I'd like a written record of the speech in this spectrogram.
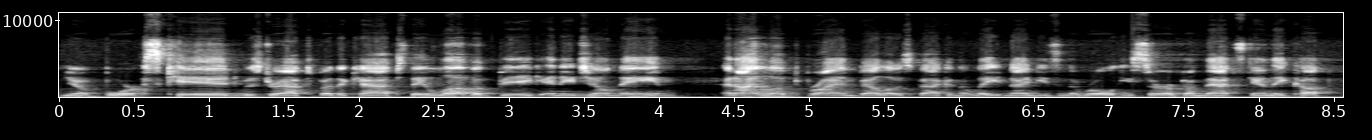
you know, Bork's kid was drafted by the Caps. They love a big NHL mm. name. And I loved Brian Bellows back in the late 90s in the role he served on that Stanley Cup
